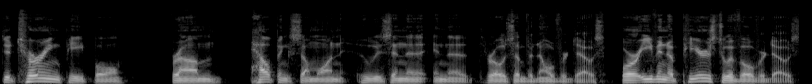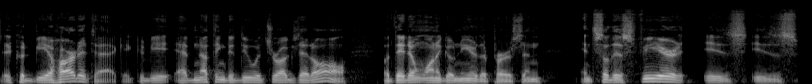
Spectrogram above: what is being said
deterring people from helping someone who is in the in the throes of an overdose or even appears to have overdosed. It could be a heart attack. It could be have nothing to do with drugs at all, but they don't want to go near the person. And so this fear is is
